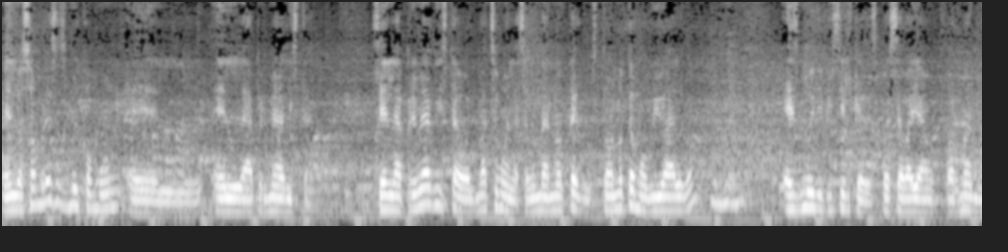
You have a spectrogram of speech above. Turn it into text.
En los hombres es muy común el, el- la primera vista. Si en la primera vista o el máximo en la segunda no te gustó, no te movió algo, es muy difícil que después se vaya formando.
